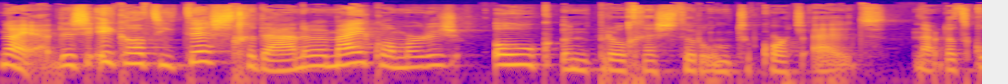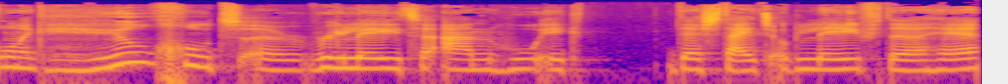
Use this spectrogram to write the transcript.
Nou ja, dus ik had die test gedaan en bij mij kwam er dus ook een progesteron tekort uit. Nou, dat kon ik heel goed uh, relaten aan hoe ik destijds ook leefde. Hè.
